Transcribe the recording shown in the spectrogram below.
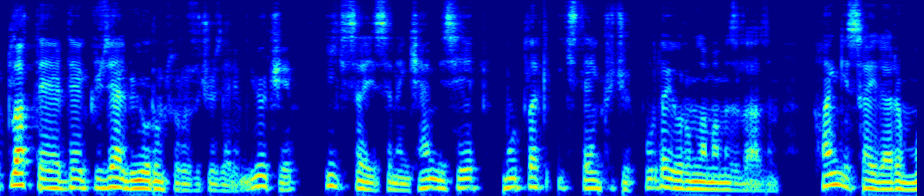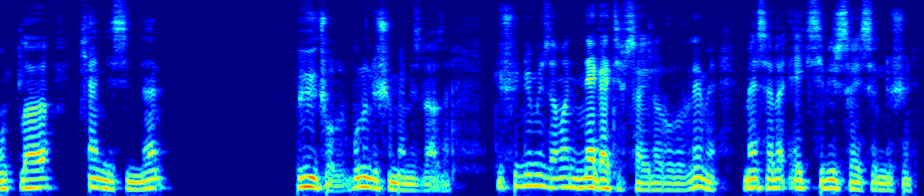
Mutlak değerde güzel bir yorum sorusu çözelim. Diyor ki x sayısının kendisi mutlak x'ten küçük. Burada yorumlamamız lazım. Hangi sayıların mutlağı kendisinden büyük olur? Bunu düşünmemiz lazım. Düşündüğümüz zaman negatif sayılar olur değil mi? Mesela eksi 1 sayısını düşün.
